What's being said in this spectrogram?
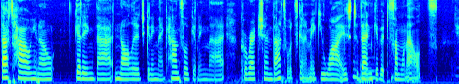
That's how, you know, getting that knowledge, getting that counsel, getting that correction, that's what's going to make you wise to then Mhm. give it to someone else. yeah,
